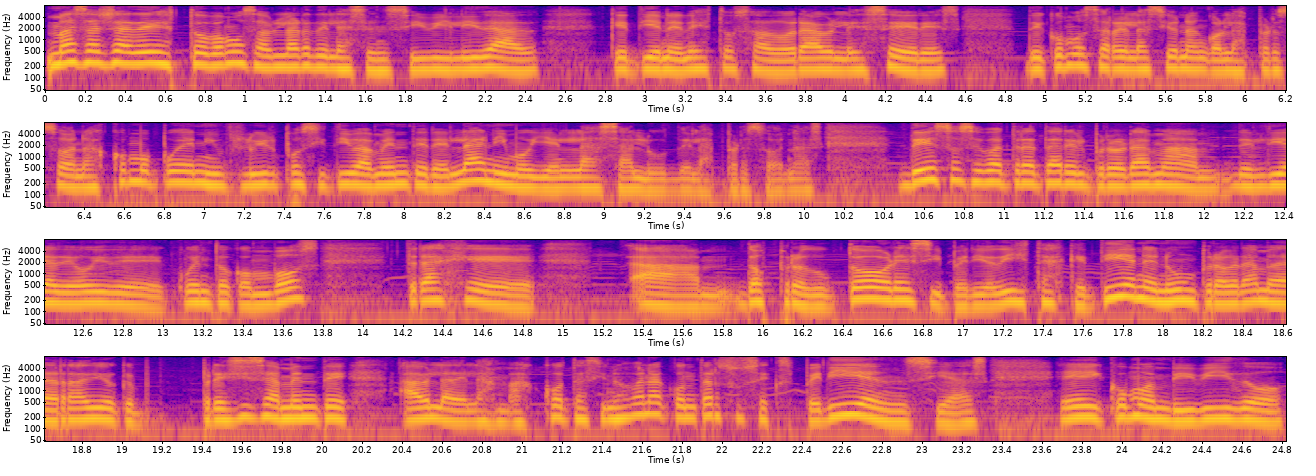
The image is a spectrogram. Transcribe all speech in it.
más allá de esto, vamos a hablar de la sensibilidad que tienen estos adorables seres, de cómo se relacionan con las personas, cómo pueden influir positivamente en el ánimo y en la salud de las personas. De eso se va a tratar el programa del día de hoy Cuento con Vos. Traje a dos productores y periodistas que tienen un programa de radio que precisamente habla de las mascotas y nos van a contar sus experiencias eh, y cómo han vivido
